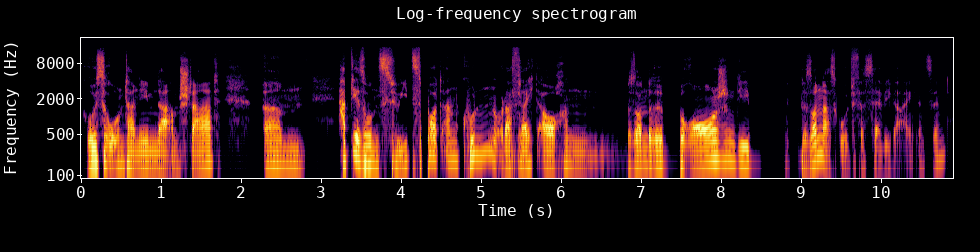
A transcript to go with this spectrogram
größere Unternehmen da am Start. Ähm, habt ihr so einen Sweet Spot an Kunden oder vielleicht auch ein, besondere Branchen, die besonders gut für Savvy geeignet sind?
